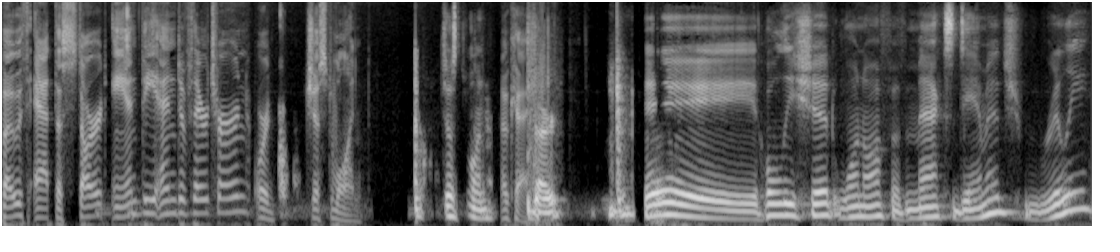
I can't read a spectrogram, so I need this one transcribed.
both at the start and the end of their turn, or just one? just one. Okay. Start. Hey, holy shit, one off of max damage? Really?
